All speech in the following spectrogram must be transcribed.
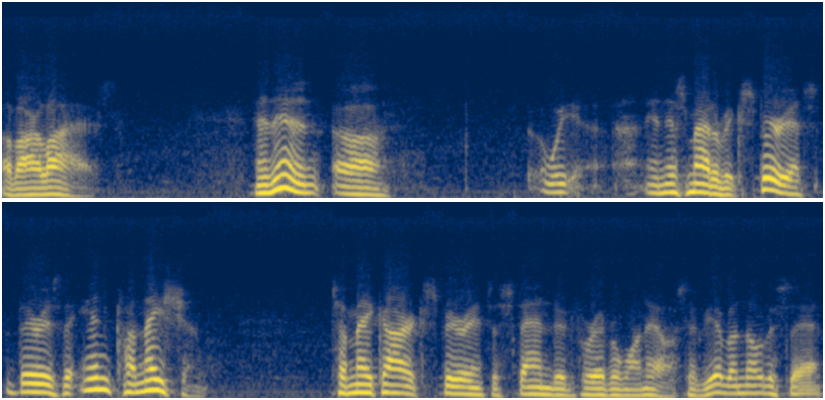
of our lives. And then uh, we, in this matter of experience, there is the inclination to make our experience a standard for everyone else. Have you ever noticed that?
